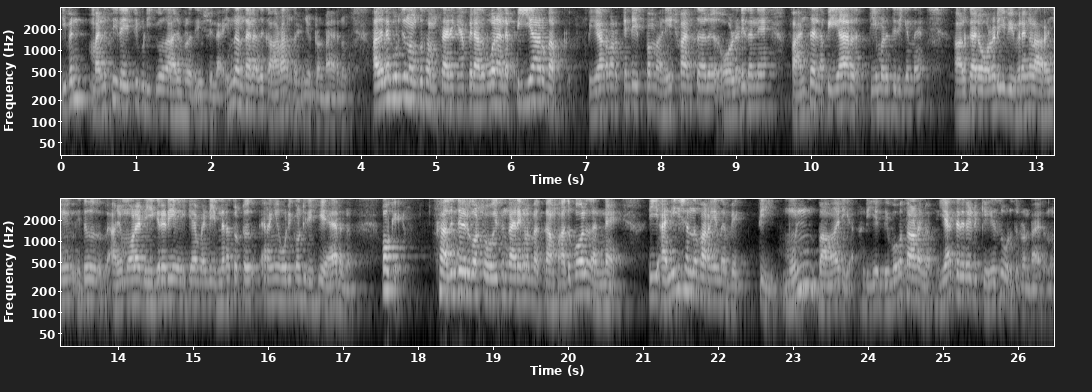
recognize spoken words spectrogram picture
ഇവൻ മനസ്സിൽ ഏറ്റി പിടിക്കുമെന്ന് ആരും പ്രതീക്ഷയില്ല. ഇന്ന് എന്തായാലും അത് കാണാൻ കഴിഞ്ഞിട്ടുണ്ടായിരുന്നു. അതിനെക്കുറിച്ച് നമുക്ക് സംസാരിക്കാം. പിന്നെ അതുപോലെ തന്നെ P R work P R വർക്കിന്റെ ഇപ്പം അനീഷ് ഫാൻസുകാർ ഓൾറെഡി തന്നെ ഫാൻസ് അല്ല പി ആർ ടീം എടുത്തിരിക്കുന്ന ആൾക്കാർ ഓൾറെഡി ഈ വിവരങ്ങൾ അറിഞ്ഞു ഇത് അനുമോളെ ഡീഗ്രേഡ് ചെയ്യിക്കാൻ വേണ്ടി ഇന്നലെ തൊട്ട് ഇറങ്ങി ഓടിക്കൊണ്ടിരിക്കുകയായിരുന്നു. ഓക്കെ അതിന്റെ ഒരു കുറച്ച് വോയിസും കാര്യങ്ങളും വെക്കാം. അതുപോലെ തന്നെ ഈ അനീഷ് എന്ന് പറയുന്ന വ്യക്തി മുൻ ഭാര്യ ഡിവോഴ്സ് ആണല്ലോ ഇയാൾക്കെതിരെ ഒരു കേസ് കൊടുത്തിട്ടുണ്ടായിരുന്നു.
